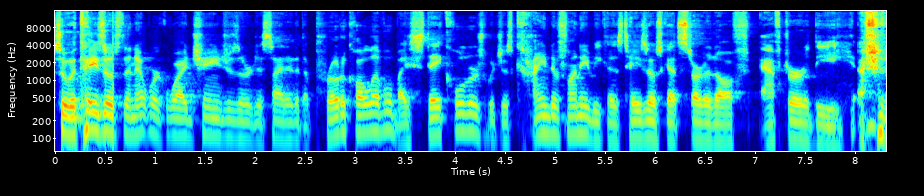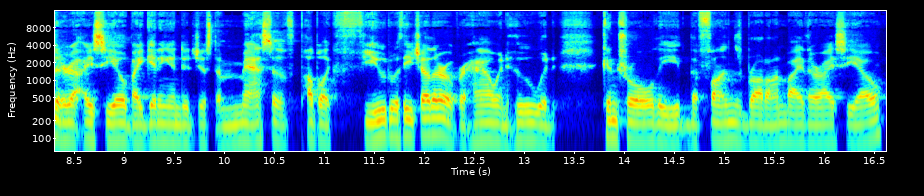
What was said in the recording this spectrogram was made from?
So with Tezos, the network-wide changes are decided at the protocol level by stakeholders, which is kind of funny because Tezos got started off after the after their ICO by getting into just a massive public feud with each other over how and who would control the the funds brought on by their ICO.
